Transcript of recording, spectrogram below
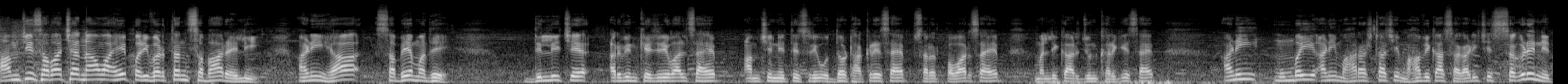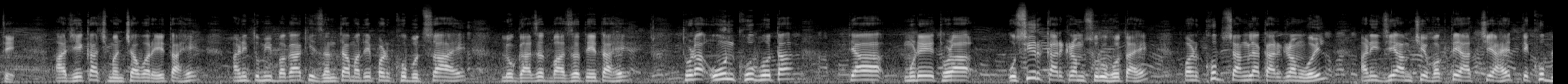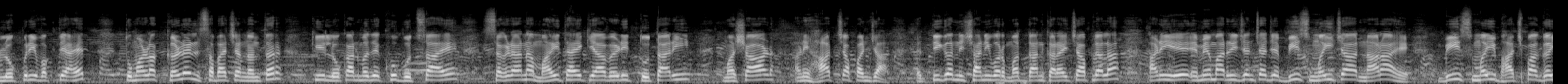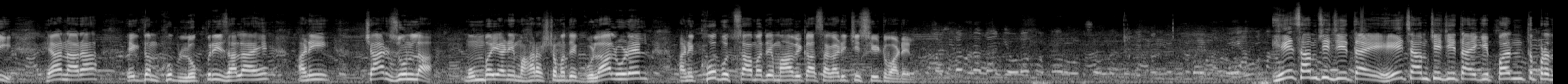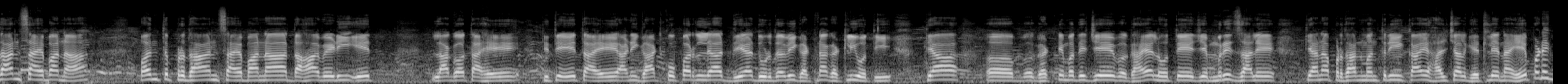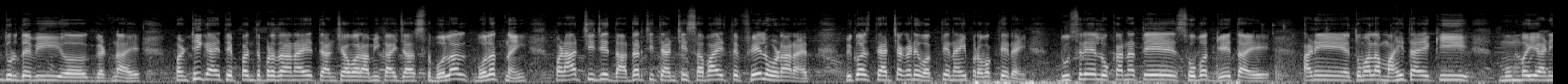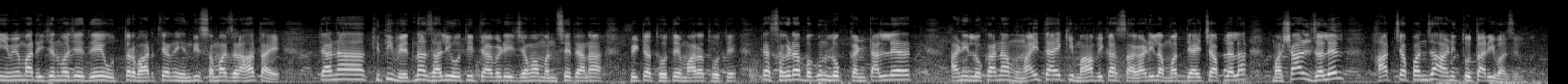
आमची सभाचं नाव आहे परिवर्तन सभा रॅली. आणि ह्या सभेमध्ये दिल्लीचे अरविंद केजरीवाल साहेब आमचे नेते श्री उद्धव ठाकरे साहेब शरद पवार साहेब मल्लिकार्जुन खरगे साहेब आणि मुंबई आणि महाराष्ट्राचे महाविकास आघाडीचे सगळे नेते आज एकाच मंचावर येत आहे. आणि तुम्ही बघा की जनतामध्ये पण खूप उत्साह आहे. लोक गाजत बाजत येत आहे. थोडा ऊन खूप होता. त्यामुळे थोडा उशीर कार्यक्रम सुरू होत आहे पण खूप चांगला कार्यक्रम होईल. आणि जे आमचे वक्ते आजचे आहेत ते खूप लोकप्रिय वक्ते आहेत. तुम्हाला कळेल सभाच्या नंतर की लोकांमध्ये खूप उत्साह आहे. सगळ्यांना माहीत आहे की यावेळी तुतारी मशाड आणि हातच्या पंजा या तिघं निशाणीवर मतदान करायचं आपल्याला. आणि हे एम एम आर रिजनच्या जे बीस मईचा नारा आहे बीस मई भाजपा गई ह्या नारा एकदम खूप लोकप्रिय झाला आहे. आणि चार जूनला मुंबई आणि महाराष्ट्रामध्ये गुलाल उडेल आणि खूप उत्साहामध्ये महाविकास आघाडीची सीट वाढेल. हेच आमची जीत आहे हेच आमची जीत आहे की पंतप्रधान साहेबांना पंतप्रधान साहेबांना दहा वेळी येत लागत आहे तिथे येत आहे आणि घाटकोपरला ज्या दुर्दैवी घटना घटली होती. त्या घटनेमध्ये जे घायल होते जे मृत झाले त्यांना प्रधानमंत्री काय हालचाल घेतले नाही हे पण एक दुर्दैवी घटना आहे. पण ठीक आहे ते पंतप्रधान आहे त्यांच्यावर आम्ही काही जास्त बोला बोलत नाही. पण आजची जे दादरची त्यांची सभा आहे ते फेल होणार आहेत. बिकॉज त्यांच्याकडे वक्ते नाही प्रवक्ते नाही. दुसरे लोकांना ते सोबत घेत आहे. आणि तुम्हाला माहीत आहे की मुंबई आणि एम एम आर रिजनमध्ये जे उत्तर भारतीय आणि हिंदी समाज राहत आहे त्यांना किती वेदना झाली होती त्यावेळी जेव्हा मनसे त्यांना पिटत होते मारत होते. त्या सगळ्या बघून लोक कंटाळले आहेत आणि लोकांना माहीत आहे की महाविकास आघाडीला मत द्यायचं आपल्याला. मशाल जलेल हातच्या पंजा आणि तुतारी वाजेल.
